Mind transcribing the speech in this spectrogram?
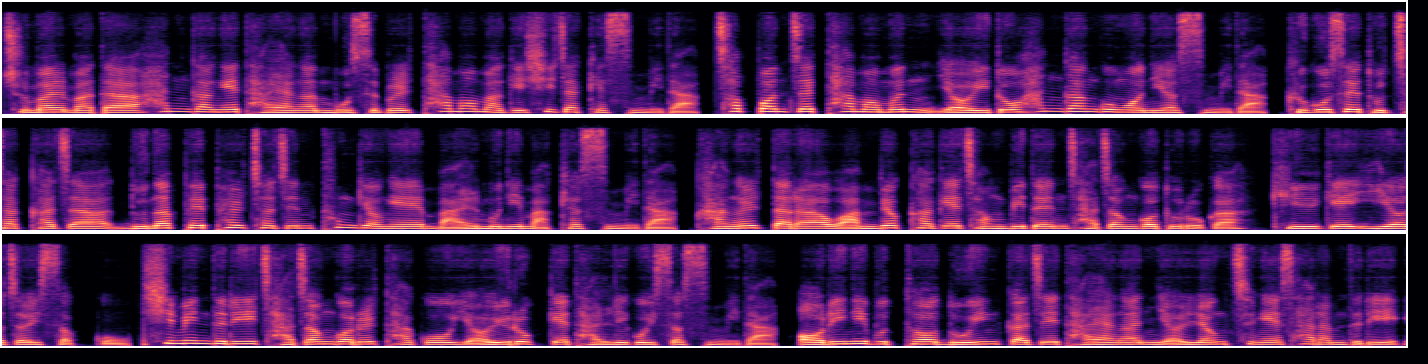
주말마다 한강의 다양한 모습을 탐험하기 시작했습니다. 첫 번째 탐험은 여의도 한강공원이었습니다. 그곳에 도착하자 눈앞에 펼쳐진 풍경에 말문이 막혔습니다. 강을 따라 완벽하게 정비된 자전거 도로가 길게 이어져 있었고 시민들이 자전거를 타고 여유롭게 달리고 있었습니다. 어린이부터 노인까지 다양한 연령층의 사람들이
